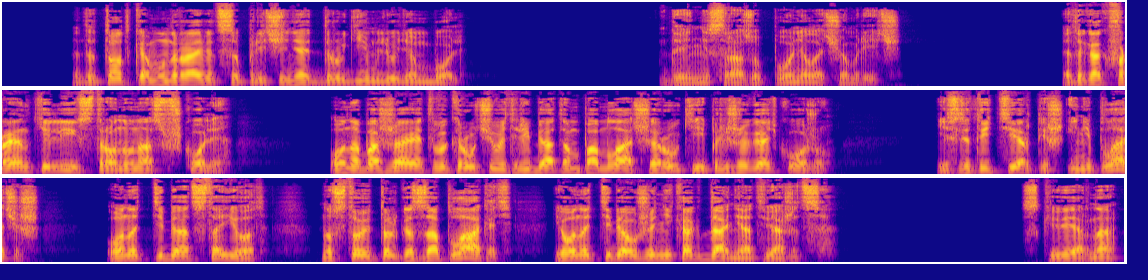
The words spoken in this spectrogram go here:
— это тот, кому нравится причинять другим людям боль. Дэнни сразу понял, о чем речь. Это как Фрэнки Листрон у нас в школе. Он обожает выкручивать ребятам помладше руки и прижигать кожу. Если ты терпишь и не плачешь, он от тебя отстает, но стоит только заплакать, и он от тебя уже никогда не отвяжется. Скверно.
